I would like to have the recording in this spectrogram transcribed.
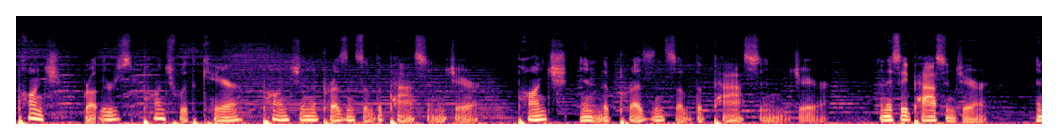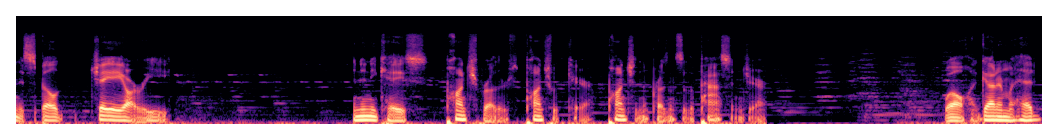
Punch, brothers, punch with care, punch in the presence of the passenger, punch in the presence of the passenger. And they say passenger, and it's spelled J A R E. In any case, punch, brothers, punch with care, punch in the presence of the passenger. Well, I got in my head,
